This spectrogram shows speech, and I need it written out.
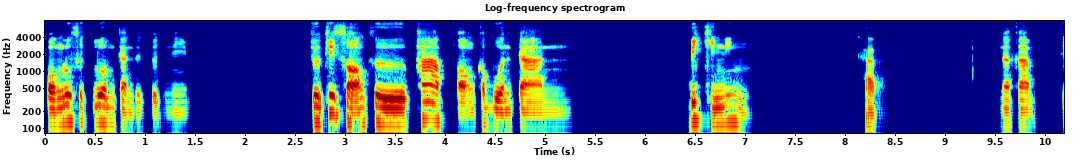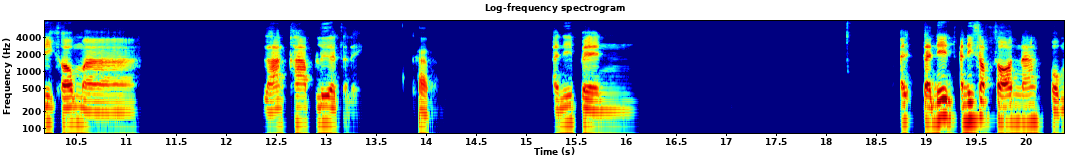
คงรู้สึกร่วมกันในจุดนี้ จุดที่สองคือภาพของกระบวนการบิ๊กคินนิ่งครับนะครับ ที่เขามาล้างคราบเลือดอะไรครับ อันนี้เป็น แต่นี่อันนี้ซับซ้อนนะ ผม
